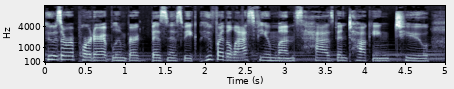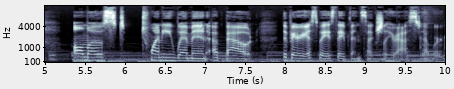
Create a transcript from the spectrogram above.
who is a reporter at Bloomberg Businessweek, who for the last few months has been talking to almost 20 women about the various ways they've been sexually harassed at work.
